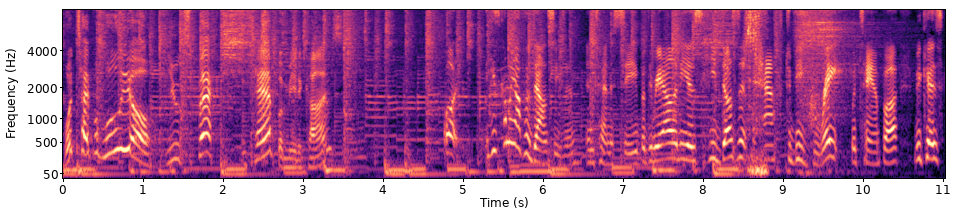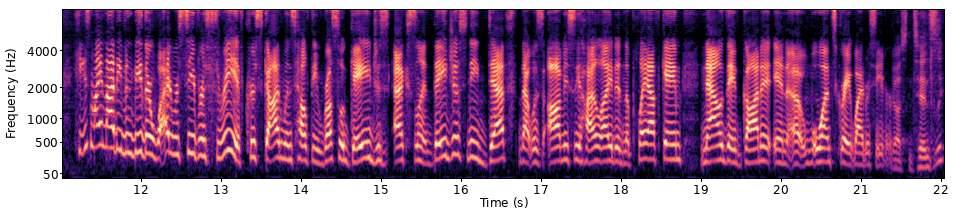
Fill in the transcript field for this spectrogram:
what type of Julio you expect in Tampa, Mina Kimes? Well, he's coming off a down season in Tennessee, but the reality is he doesn't have to be great with Tampa because he might not even be their wide receiver three if Chris Godwin's healthy. Russell Gage is excellent. They just need depth. That was obviously highlighted in the playoff game. Now they've got it in a once great wide receiver. Justin Tinsley?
